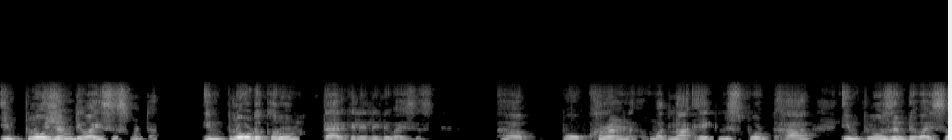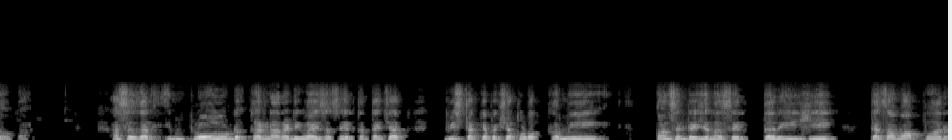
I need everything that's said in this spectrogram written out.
इम्प्लोजन डिव्हाइसेस म्हणतात. इम्प्लोड करून तयार केलेली डिव्हायसेस पोखरण मधला एक विस्फोट हा इम्प्लोझिव्ह डिव्हाइसचा होता. असं जर इम्प्लोड करणारा डिव्हाइस असेल तर त्याच्यात वीस टक्क्यापेक्षा थोडं कमी कॉन्सन्ट्रेशन असेल तरीही त्याचा वापर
